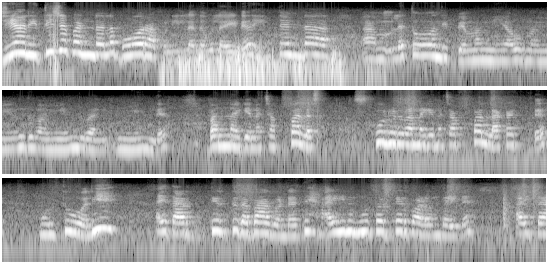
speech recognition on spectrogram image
ಜಿಯಾನ್ ಇತ್ತೀಚೆ ಪಂಡಲ ಬೋರ್ ಆಪುಂಡು ಇಲ್ಲದ ಉಲೈಡ್ ಇತ್ತೆಂಡ ಲೆ ತೋಂದಿಪ್ಪೆ ಮಮ್ಮಿ, ಅವು ಮಮ್ಮಿ, ಉಂದು ಮಮ್ಮಿ ಉಂದು ಮಮ್ಮಿ ಹಿಂದೆ. ಬನ್ನಗೆನ ಚಪ್ಪಲ್ಲ ಸ್ಕೂಲ್ ಹುಡುಗ ಚಪ್ಪಲ ಚಪ್ಪಲ್ಲ ಕಟ್ಟು ಮುಲ್ತು ಹೋಲಿ ಆಯ್ತಾ, ಅರ್ಧ ತಿರ್ತದ ಬಾಗುಂಡತೆ ಐನು ಮೂರು ತೊಟ್ಟೆಡ್ ಪಾಡೊಂದು ಐದೆ. ಆಯ್ತಾ,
